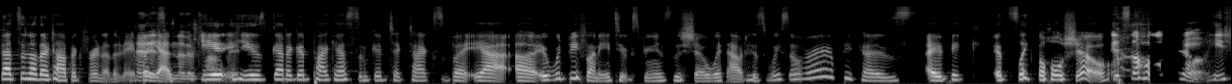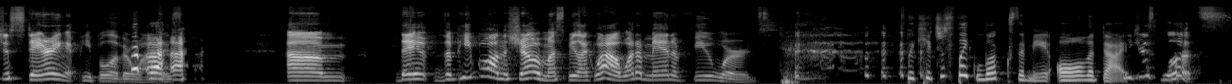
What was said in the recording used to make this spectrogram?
That's another topic for another day. That but yes, another he topic. he's got a good podcast, some good TikToks. But yeah, uh, it would be funny to experience the show without his voiceover because I think it's like the whole show. It's the whole show. He's just staring at people otherwise. um they the people on the show must be like, wow, what a man of few words. like he just like looks at me all the time. He just looks.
